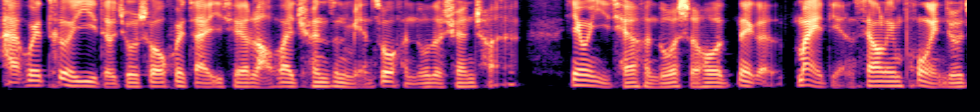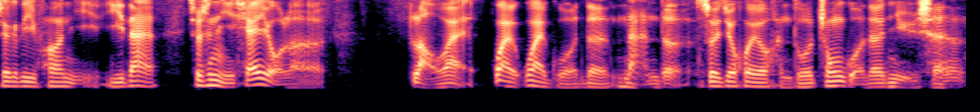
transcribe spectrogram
还会特意的，就是说会在一些老外圈子里面做很多的宣传，因为以前很多时候那个卖点 selling point 就是这个地方，你一旦就是你先有了老外外外国的男的，所以就会有很多中国的女生，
